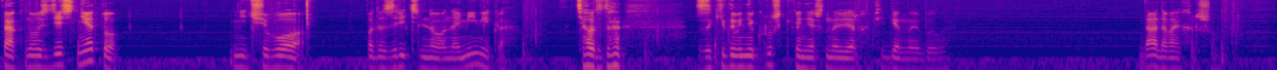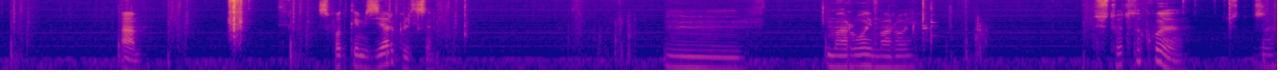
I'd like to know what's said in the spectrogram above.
Так, ну здесь нету ничего подозрительного на мимика. Хотя вот это закидывание кружки, конечно, наверх офигенное было. Да, давай, хорошо. А. Сфоткаем зеркальце. М -м морой, морой. Что это такое? Что за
